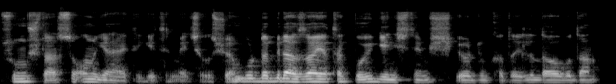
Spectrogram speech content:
sunmuşlarsa onu genellikle getirmeye çalışıyorum. Burada biraz daha yatak boyu genişlemiş gördüğüm kadarıyla lavabodan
